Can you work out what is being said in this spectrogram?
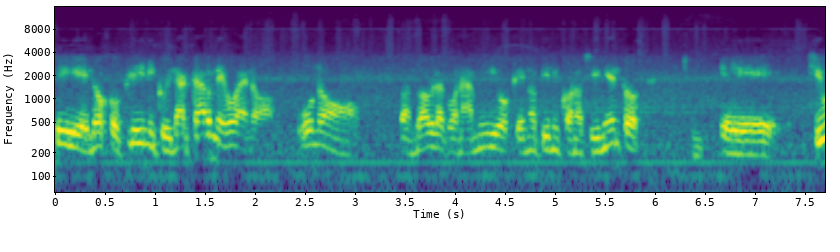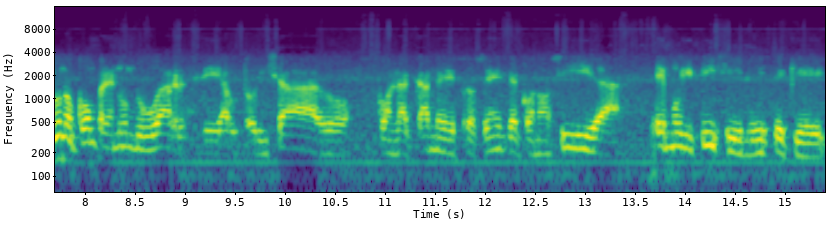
sí, el ojo clínico y la carne, bueno, uno cuando habla con amigos que no tienen conocimiento, eh, si uno compra en un lugar eh, autorizado, con la carne de procedencia conocida, es muy difícil ¿viste? Que,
